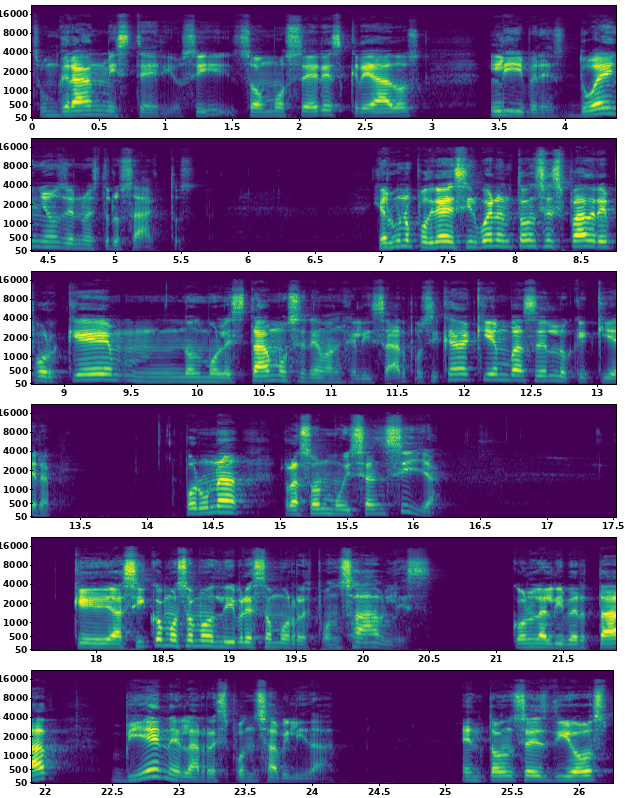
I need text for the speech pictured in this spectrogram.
Es un gran misterio, ¿sí? Somos seres creados libres, dueños de nuestros actos. Y alguno podría decir, bueno, entonces, Padre, ¿por qué mm, nos molestamos en evangelizar? Pues si cada quien va a hacer lo que quiera. Por una razón muy sencilla, que así como somos libres, somos responsables. Con la libertad viene la responsabilidad. Entonces Dios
